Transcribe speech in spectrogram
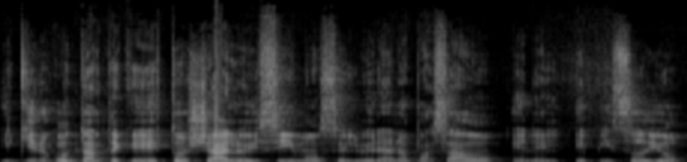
Y quiero contarte que esto ya lo hicimos el verano pasado en el episodio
